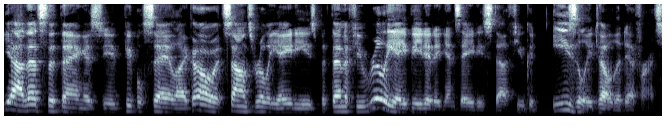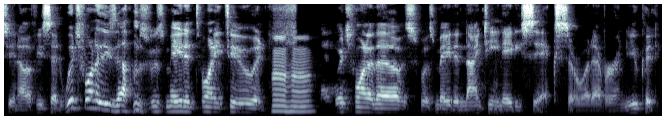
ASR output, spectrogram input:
Yeah, that's the thing is you, people say like, oh, it sounds really 80s, but then if you really A beat it against 80s stuff, you could easily tell the difference. You know, if you said which one of these albums was made in 22 and, mm-hmm. and which one of those was made in 1986 or whatever, and you could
